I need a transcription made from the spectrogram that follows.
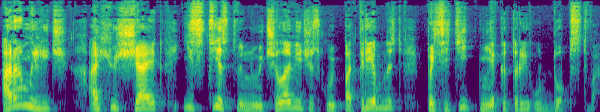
Арам Ильич ощущает естественную человеческую потребность посетить некоторые удобства.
